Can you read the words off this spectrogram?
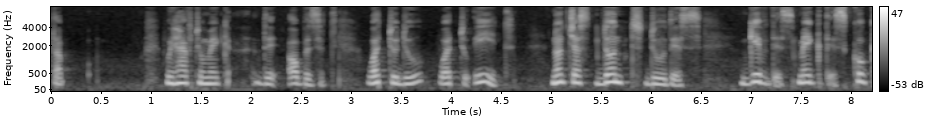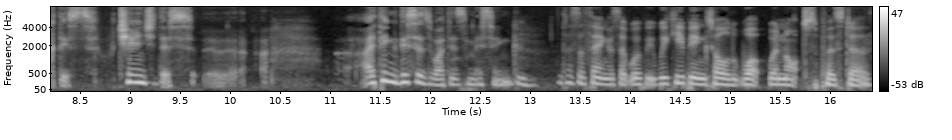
top. We have to make the opposite. What to do, what to eat, not just don't do this. Give this, make this, cook this, change this. Uh, I think this is what is missing. That's the thing is that we we keep being told what we're not supposed to.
